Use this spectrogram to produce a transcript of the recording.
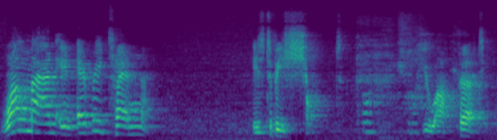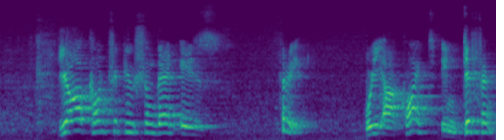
one man in every ten is to be shot. You are 30. Your contribution then is three. We are quite indifferent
